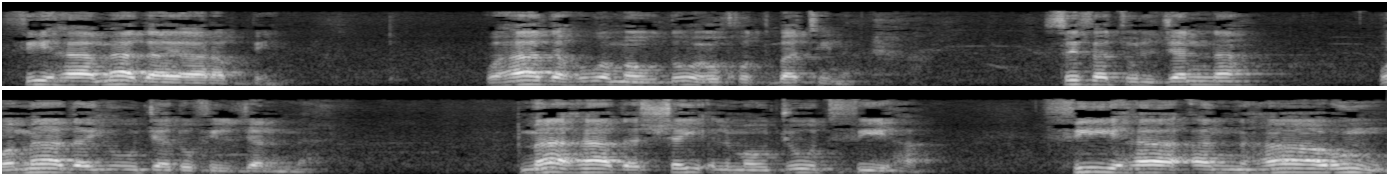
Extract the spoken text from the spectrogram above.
فيها ماذا يا ربي؟ وهذا هو موضوع خطبتنا. صفة الجنة وماذا يوجد في الجنة ما هذا الشيء الموجود فيها فيها أنهار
